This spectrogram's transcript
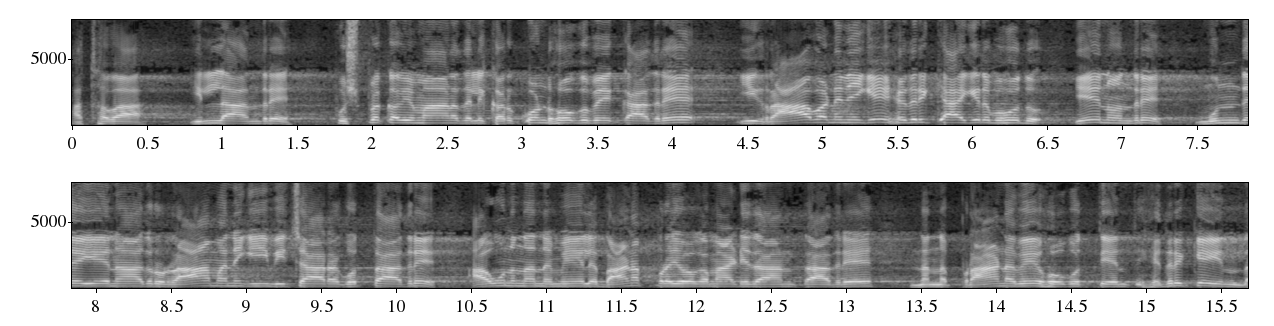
ಅಥವಾ ಇಲ್ಲ ಅಂದರೆ ಪುಷ್ಪಕ ವಿಮಾನದಲ್ಲಿ ಕರ್ಕೊಂಡು ಹೋಗಬೇಕಾದ್ರೆ ಈ ರಾವಣನಿಗೆ ಹೆದರಿಕೆ ಆಗಿರಬಹುದು. ಏನು ಅಂದರೆ ಮುಂದೆ ಏನಾದರೂ ರಾಮನಿಗೆ ಈ ವಿಚಾರ ಗೊತ್ತಾದರೆ ಅವನು ನನ್ನ ಮೇಲೆ ಬಾಣ ಪ್ರಯೋಗ ಮಾಡಿದ ಅಂತಾದರೆ ನನ್ನ ಪ್ರಾಣವೇ ಹೋಗುತ್ತೆ ಅಂತ ಹೆದರಿಕೆಯಿಂದ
